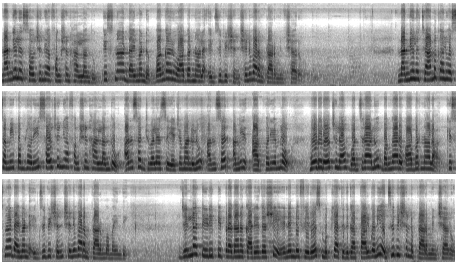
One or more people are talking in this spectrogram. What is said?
నంద్యాల సౌజన్య ఫంక్షన్ హాల్ నందు కృష్ణా డైమండ్ బంగారు ఆభరణాల ఎగ్జిబిషన్ శనివారం ప్రారంభించారు. నంద్యాల చామకాలువ సమీపంలోని సౌజన్య ఫంక్షన్ హాల్ నందు అన్సర్ జ్యువెలర్స్ యజమానులు అన్సర్ అమీర్ ఆధ్వర్యంలో మూడు రోజుల వజ్రాలు బంగారు ఆభరణాల కృష్ణా డైమండ్ ఎగ్జిబిషన్ శనివారం ప్రారంభమైంది. జిల్లా టీడీపీ ప్రధాన కార్యదర్శి ఎన్ఎండి ఫిరోజ్ ముఖ్య అతిథిగా పాల్గొని ఎగ్జిబిషన్ను ప్రారంభించారు.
